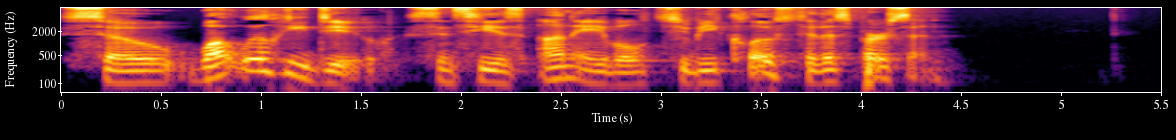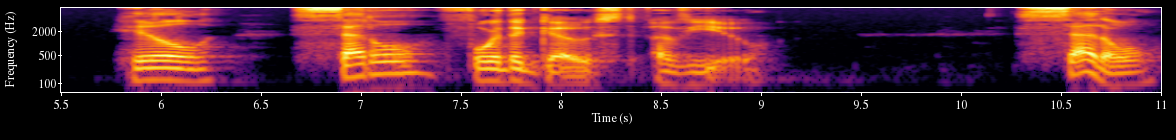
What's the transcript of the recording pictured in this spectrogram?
So, what will he do since he is unable to be close to this person? He'll settle for the ghost of you. Settle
